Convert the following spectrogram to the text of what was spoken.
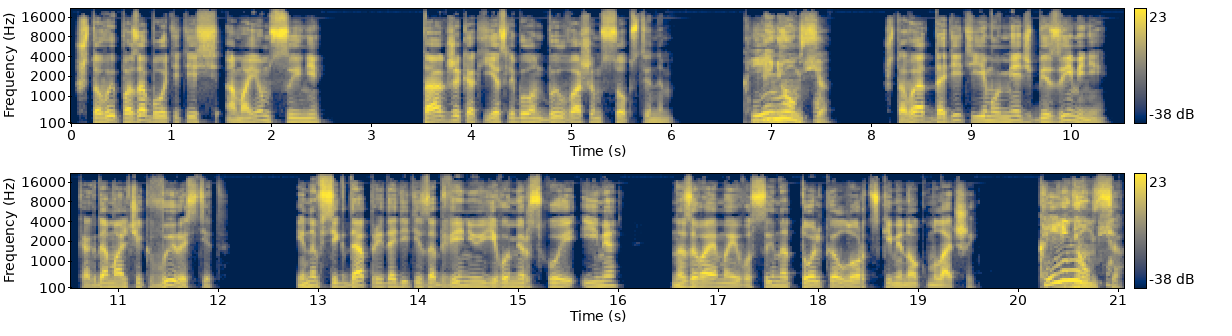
что вы позаботитесь о моем сыне, так же, как если бы он был вашим собственным. Клянемся. Что вы отдадите ему меч без имени, когда мальчик вырастет, и навсегда предадите забвению его мирское имя — называя моего сына только лорд Скиминок-младший. Клянемся.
